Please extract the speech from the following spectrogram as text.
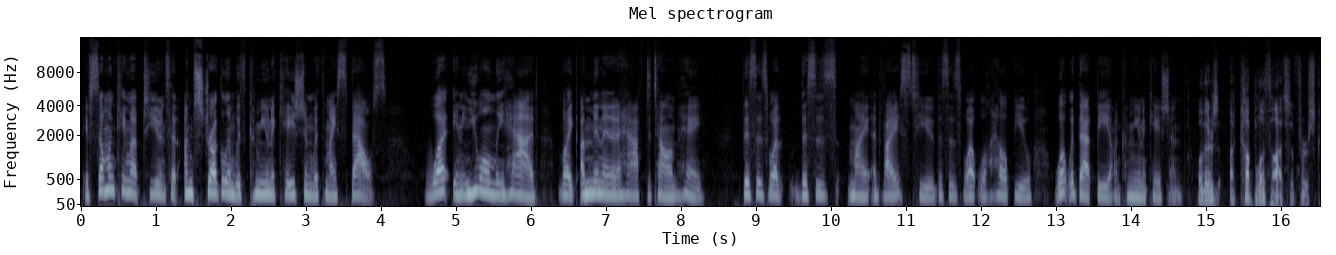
if someone came up to you and said, I'm struggling with communication with my spouse, what, and you only had like a minute and a half to tell them, hey, this is what this is my advice to you. This is what will help you what would that be on communication? Well there's a couple of thoughts first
